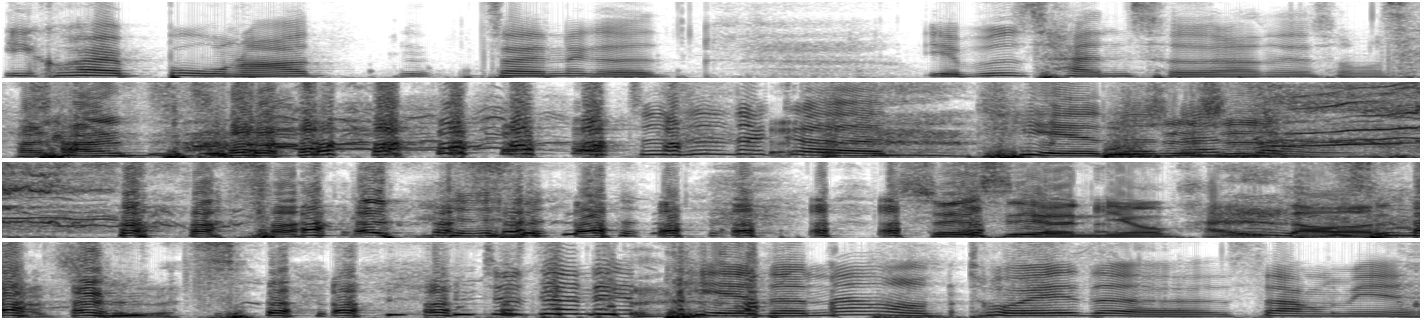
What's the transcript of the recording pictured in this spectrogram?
一块布，然后在那个也不是餐车啊，那什么餐车 就是那个铁的那种，随时有牛排刀拿出来。就在那个铁的那种推的上面，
